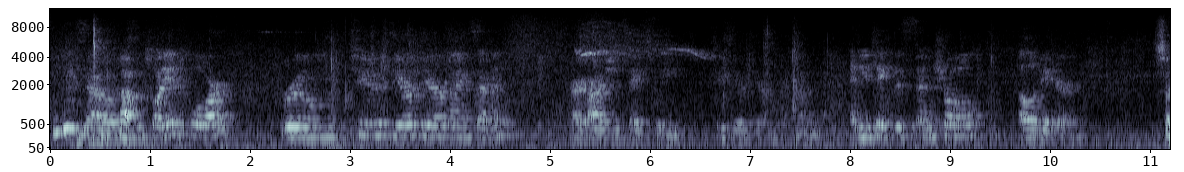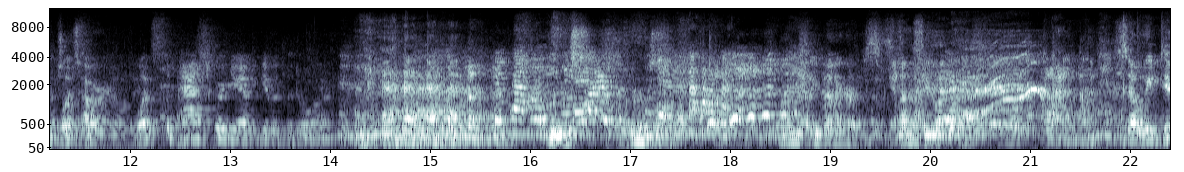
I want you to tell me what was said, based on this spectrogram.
So it's the twentieth floor, room two zero zero nine seven, or I should say suite two zero zero nine seven. And you take the central elevator. Central What's the- elevator. What's the password you have to give at the door? You'll have to use Clumsy wires. Clumsy wires. So we do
